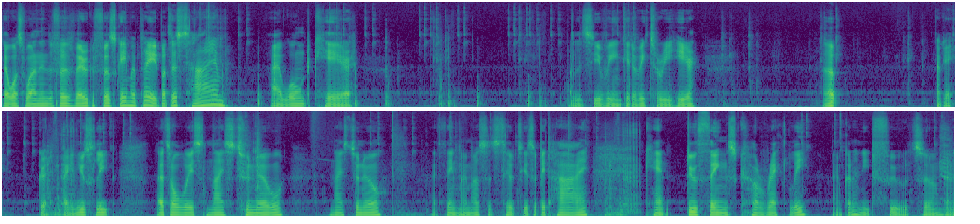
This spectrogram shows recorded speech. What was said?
there was one in the first, very good first game I played, but this time I won't care. But let's see if we can get a victory here. Oh, Okay, good. I can use sleep. That's always nice to know. Nice to know. I think my mouse sensitivity is a bit high. Can't do things correctly. I'm gonna need food, so I'm gonna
